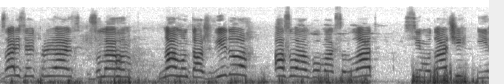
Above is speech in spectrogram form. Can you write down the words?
Зараз я відправляюсь з Олегом на монтаж відео. А з вами був Макс Одлад. Всім удачі і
